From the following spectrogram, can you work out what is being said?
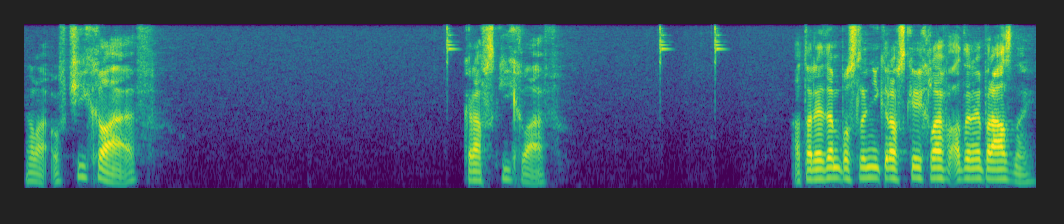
Hele, ovčí chlév. Kravský chlév. A tady je ten poslední kravský chlév a ten je prázdný.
